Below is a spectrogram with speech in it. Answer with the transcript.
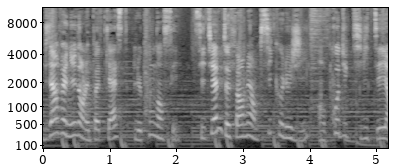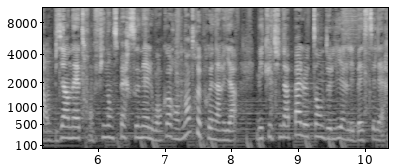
Bienvenue dans le podcast Le Condensé. Si tu aimes te former en psychologie, en productivité, en bien-être, en finances personnelles ou encore en entrepreneuriat, mais que tu n'as pas le temps de lire les best-sellers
